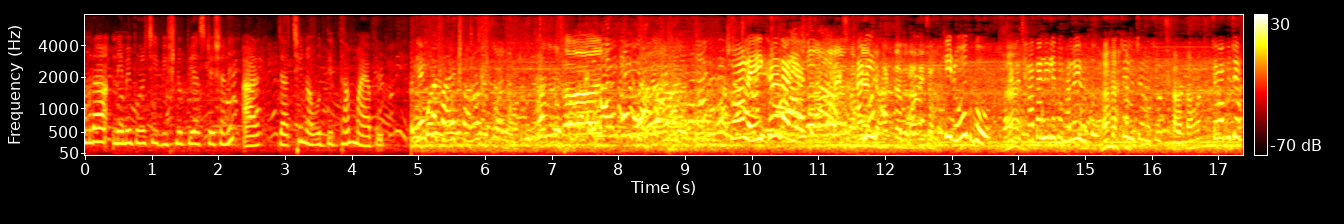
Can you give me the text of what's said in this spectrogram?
আমরা নেমে পড়েছি বিষ্ণুপ্রিয়া স্টেশনে আর যাচ্ছি নবদ্বীপ ধাম মায়াপুর। চল এইখানে দাঁড়িয়ে আছি। আমি কি রোদ গো? ছাতা নিলে তো ভালোই হতো। চলো চলো চলো। মানে চল বাবু চল।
